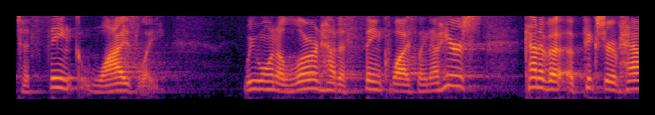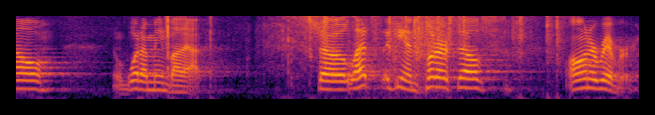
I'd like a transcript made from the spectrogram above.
to think wisely. We want to learn how to think wisely. Now, here's kind of a, a picture of how, what I mean by that. So let's, again, put ourselves on a river.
